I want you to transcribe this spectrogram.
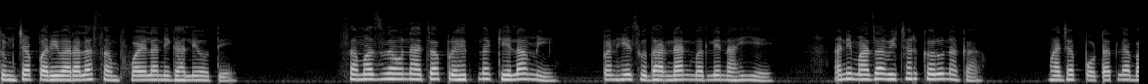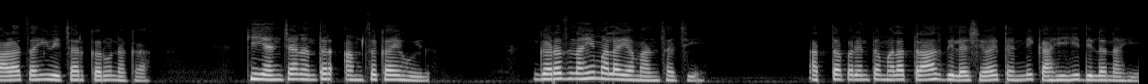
तुमच्या परिवाराला संपवायला निघाले होते. समजवण्याचा प्रयत्न केला मी पण हे सुधारण्यांमधले नाही आहे आणि माझा विचार करू नका. माझ्या पोटातल्या बाळाचाही विचार करू नका की यांच्यानंतर आमचं काय होईल? गरज नाही मला या माणसाची. आत्तापर्यंत मला त्रास दिल्याशिवाय त्यांनी काहीही दिलं नाही.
